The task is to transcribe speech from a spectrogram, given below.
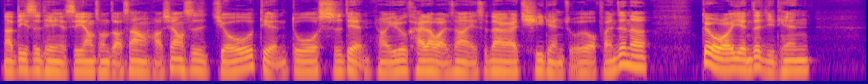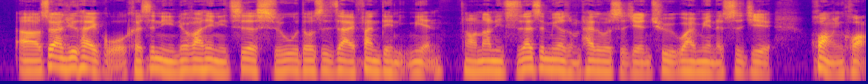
那第四天也是一样，从早上好像是九点多十点，然后一路开到晚上也是大概七点左右。反正呢，对我而言这几天，呃，虽然去泰国，可是你就发现你吃的食物都是在饭店里面哦，那你实在是没有什么太多的时间去外面的世界晃一晃。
